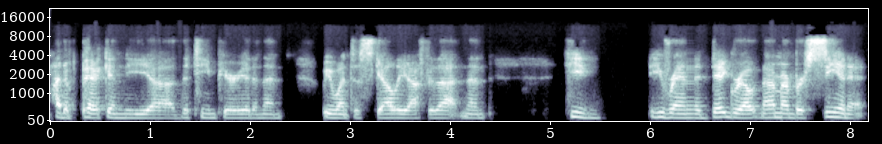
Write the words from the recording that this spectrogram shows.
Had a pick in the uh, the team period, and then we went to Skelly after that, and then he he ran a dig route, and I remember seeing it.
